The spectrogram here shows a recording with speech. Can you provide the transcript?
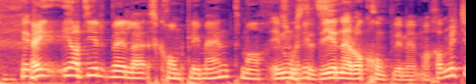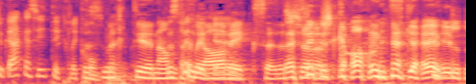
hey, ich wollte dir ein Kompliment machen. Ich dass muss wir jetzt- dir dann auch Kompliment machen. Aber wir tun gegenseitig ein bisschen Dass Kompliment. wir einander Das ein bisschen anwichsen, das Das, ist ganz geil.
